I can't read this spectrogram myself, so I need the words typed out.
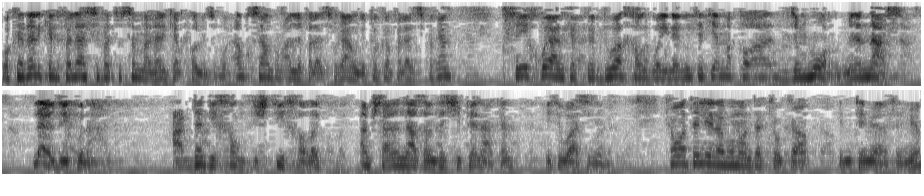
وكذلك الفلاسفة تسمى ذلك القول الجمهور أو قسام طبعا الفلاسفة كان قلت لك فلاسفة كان قصي خوان كردوا خلق وإن قلت الجمهور من الناس لا يدركون هذا عدد خلق جشتي خلق أمشان الناس من دشي بيناكن يتوازي لنا كواتلي من دكتوكا ابن تيمية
